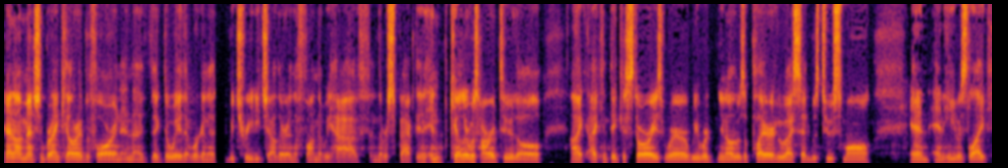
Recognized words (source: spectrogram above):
and I mentioned Brian Kilrea before, and, and I think the way that we're gonna we treat each other and the fun that we have and the respect. And, and Killer was hard too, though. I I can think of stories where we were, you know, there was a player who I said was too small, and and he was like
